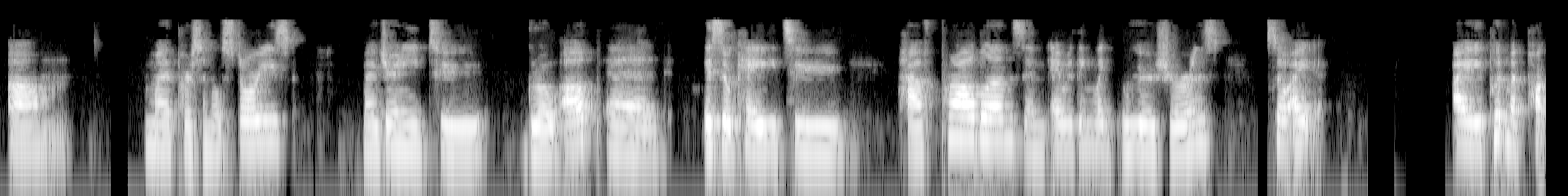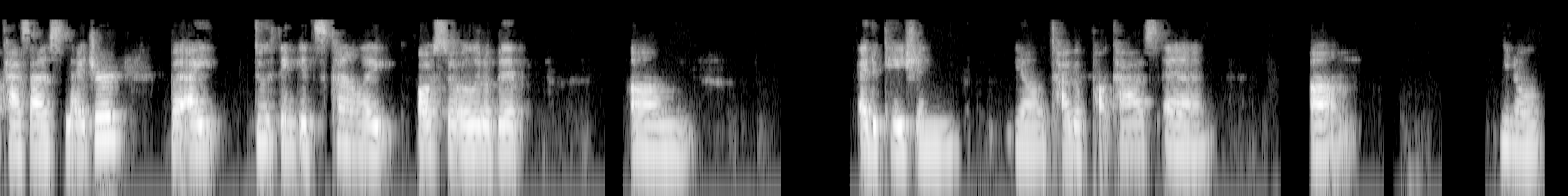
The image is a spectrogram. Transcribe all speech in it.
um my personal stories my journey to grow up and it's okay to have problems and everything like reassurance. So i i put my podcast as ledger but i do think it's kind of like also a little bit um education you know type of podcast and um you know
